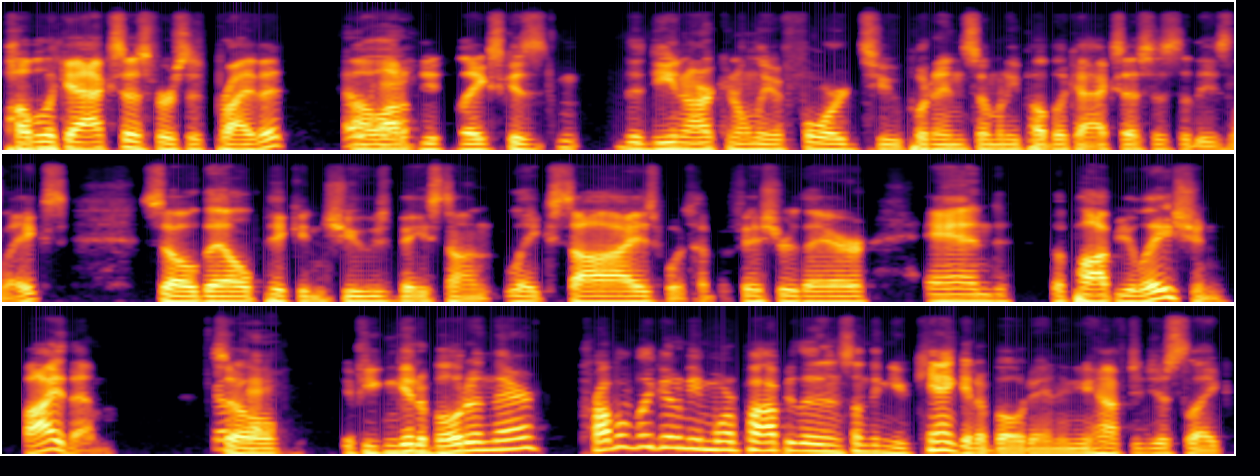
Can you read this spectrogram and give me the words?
public access versus private a lot of these lakes because the DNR can only afford to put in so many public accesses to these lakes. So they'll pick and choose based on lake size, what type of fish are there, and the population by them. So Okay. if you can get a boat in there, probably going to be more popular than something you can't get a boat in, and you have to just like,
